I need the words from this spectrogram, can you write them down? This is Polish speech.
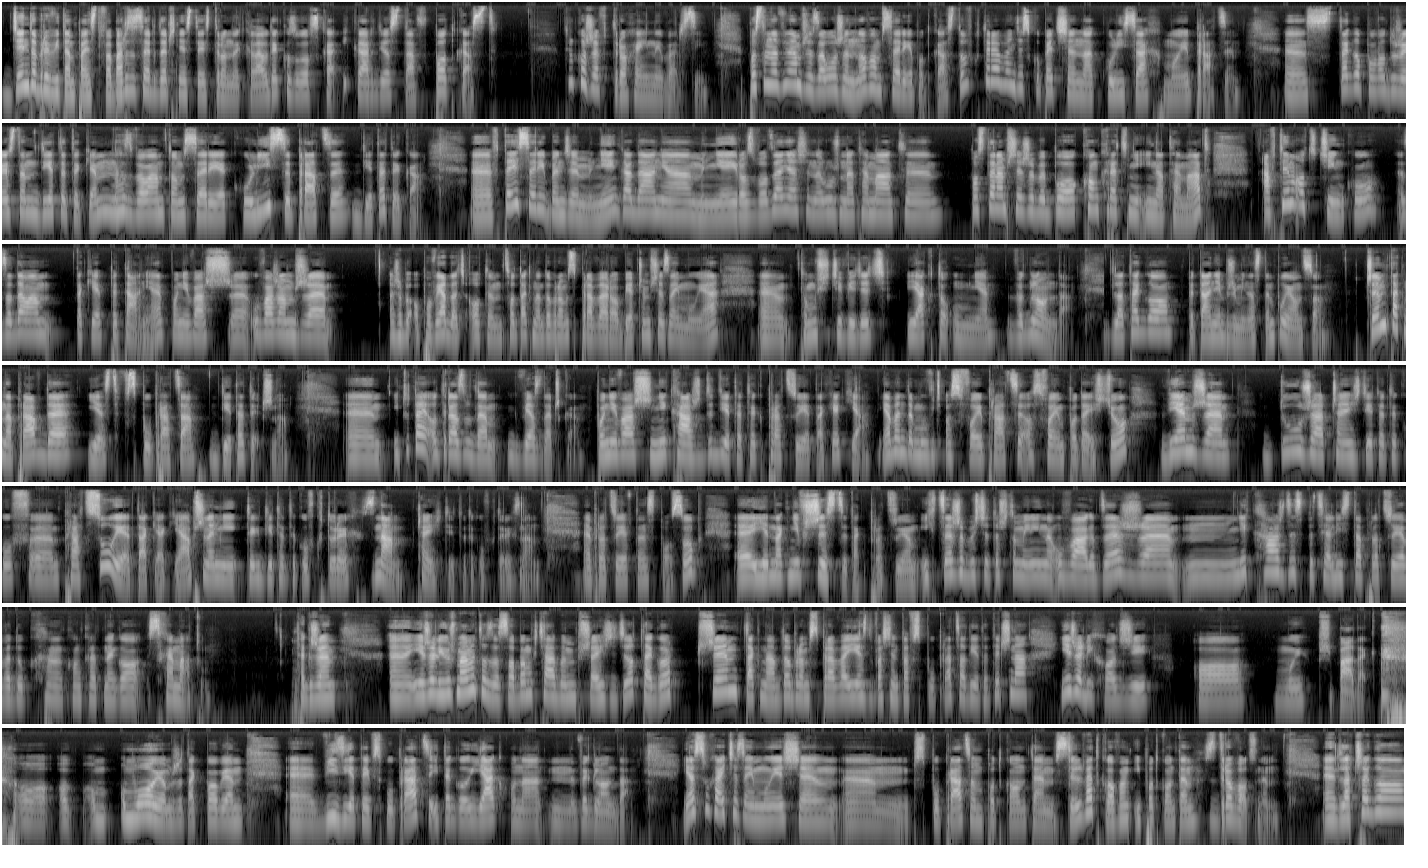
Dzień dobry, witam Państwa bardzo serdecznie z tej strony Klaudia Kozłowska i Staff Podcast. Tylko, że w trochę innej wersji. Postanowiłam, że założę nową serię podcastów, która będzie skupiać się na kulisach mojej pracy. E, z tego powodu, że jestem dietetykiem, nazwałam tą serię Kulisy pracy dietetyka. E, w tej serii będzie mniej gadania, mniej rozwodzenia się na różne tematy. Postaram się, żeby było konkretnie i na temat. A w tym odcinku zadałam takie pytanie, ponieważ e, uważam, że żeby opowiadać o tym, co tak na dobrą sprawę robię, czym się zajmuję, e, to musicie wiedzieć, jak to u mnie wygląda. Dlatego pytanie brzmi następująco: czym tak naprawdę jest współpraca dietetyczna? E, I tutaj od razu dam gwiazdeczkę, ponieważ nie każdy dietetyk pracuje tak jak ja. Ja będę mówić o swojej pracy, o swoim podejściu. Wiem, że duża część dietetyków e, pracuje tak jak ja, przynajmniej tych dietetyków, których znam, część dietetyków, których znam, e, pracuje w ten sposób. E, jednak nie wszyscy tak pracują i chcę, żebyście też to mieli na uwadze, że mm, nie każdy specjalista pracuje według konkretnego schematu. Także jeżeli już mamy to za sobą, chciałabym przejść do tego, czym tak na dobrą sprawę jest właśnie ta współpraca dietetyczna, jeżeli chodzi o mój przypadek, o, o, o, moją, że tak powiem, e, wizję tej współpracy i tego, jak ona mm, wygląda. Ja, słuchajcie, zajmuję się współpracą pod kątem sylwetkowym i pod kątem zdrowotnym. E, dlaczego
